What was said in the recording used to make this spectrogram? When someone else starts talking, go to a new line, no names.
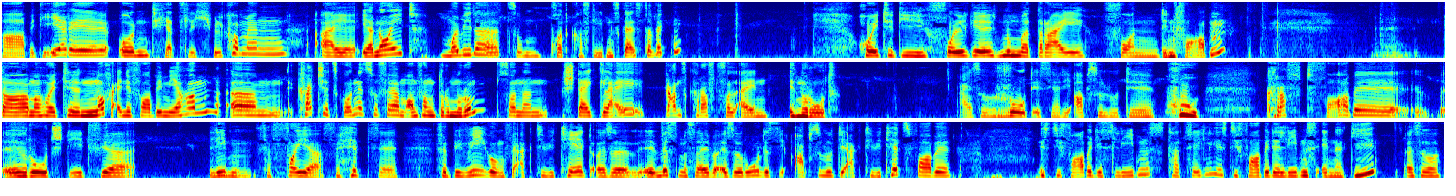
Habe die Ehre und herzlich willkommen äh, erneut mal wieder zum Podcast Lebensgeister wecken. Heute die Folge Nummer drei von den Farben. Da wir heute noch eine Farbe mehr haben, ähm, quatsch jetzt gar nicht so viel am Anfang drumherum, sondern steig gleich ganz kraftvoll ein in Rot. Also Rot ist ja die absolute Hu. Kraftfarbe. Äh, Rot steht für Leben, für Feuer, für Hitze, für Bewegung, für Aktivität. Also äh, wissen wir selber. Also Rot ist die absolute Aktivitätsfarbe, ist die Farbe des Lebens. Tatsächlich ist die Farbe der Lebensenergie. Also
